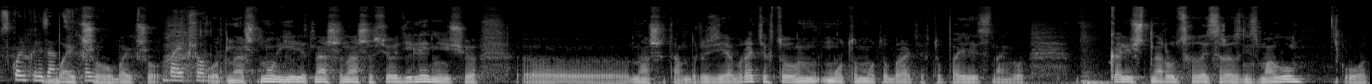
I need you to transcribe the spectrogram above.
сколько рязанцев? Байк-шоу, байк-шоу. Байк-шоу. Вот наш, ну, едет наше, наше все отделение, еще э, наши там друзья, братья, кто мото-мото братья, кто поедет с нами. Вот. Количество народу сказать сразу не смогу. Вот.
